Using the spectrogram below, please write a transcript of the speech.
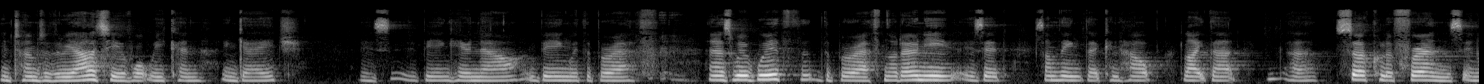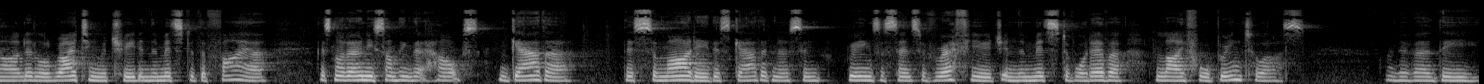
In terms of the reality of what we can engage, is being here now and being with the breath. And as we're with the breath, not only is it something that can help like that uh, circle of friends in our little writing retreat in the midst of the fire, is not only something that helps gather this samadhi, this gatheredness, and brings a sense of refuge in the midst of whatever life will bring to us, whatever the,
